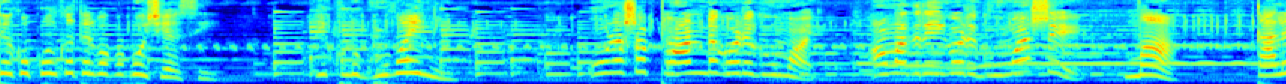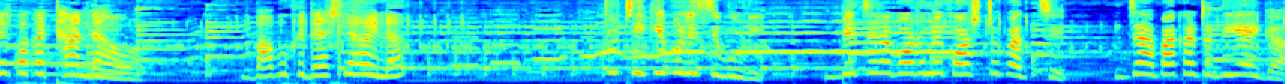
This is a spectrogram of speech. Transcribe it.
দেখো কলকাতার বাবা বসে আছি। এখনও ঘুমাইনি ওরা সব ঠান্ডা ঘরে ঘুমায়। আমাদের এই ঘরে ঘুম আসে? মা তালের পাখার ঠান্ডা হাওয়া। বাবুকে দেখলে হয় না? তুই ঠিকই বলিস বুড়ি। বেচারা গরমে কষ্ট পাচ্ছে। যা পাখাটা দিয়ে গা।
